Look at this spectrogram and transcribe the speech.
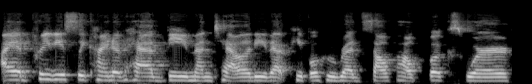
I had previously kind of had the mentality that people who read self help books were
